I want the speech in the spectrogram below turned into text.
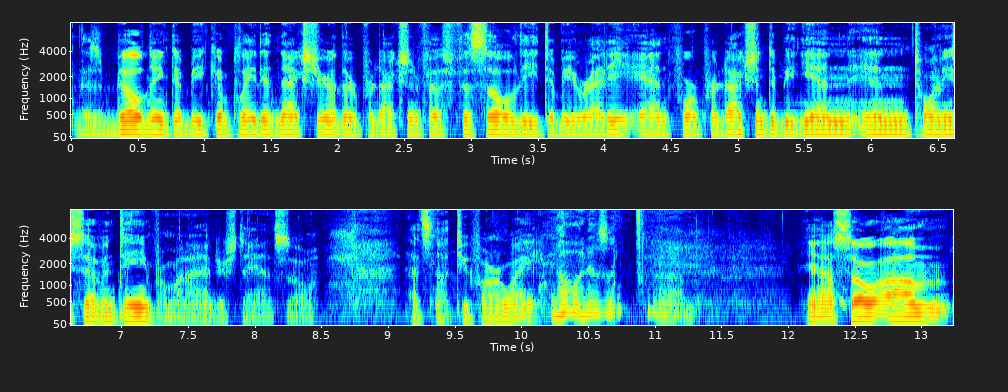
this building to be completed next year, their production f- facility to be ready, and for production to begin in 2017, from what I understand. So that's not too far away. No, it isn't. Um, yeah, so um,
